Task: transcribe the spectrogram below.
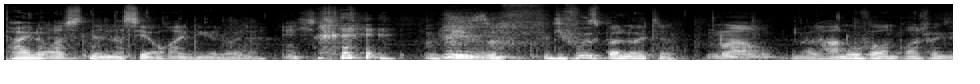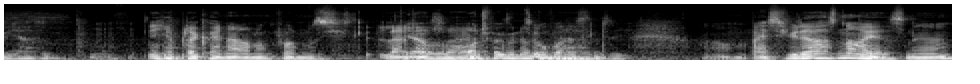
Peine Ost nennen das hier auch einige Leute. Echt. Wieso? Die Fußballleute. Wow. Weil Hannover und Braunschweig sich hassen. Ich habe da keine Ahnung von, muss ich leider Ja, sagen. Braunschweig und Hannover hassen sich. Weiß ich wieder was Neues, ne?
